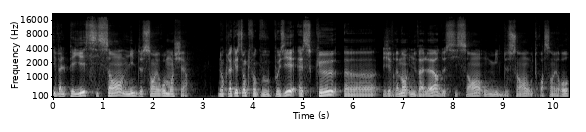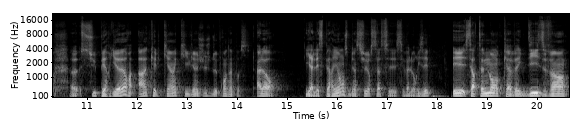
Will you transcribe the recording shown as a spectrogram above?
il va le payer 600, 1200 euros moins cher. Donc la question qu'il faut que vous vous posiez, est-ce que euh, j'ai vraiment une valeur de 600 ou 1200 ou 300 euros euh, supérieure à quelqu'un qui vient juste de prendre un poste? Alors, il y a l'expérience, bien sûr, ça c'est valorisé. Et certainement qu'avec 10, 20,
